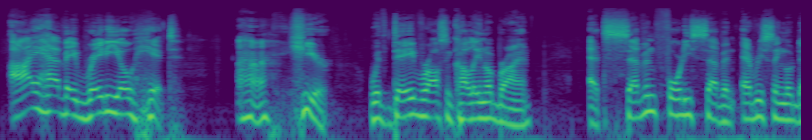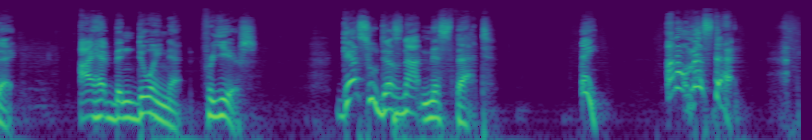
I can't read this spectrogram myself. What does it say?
I have a radio hit uh-huh. here with Dave Ross and Colleen O'Brien at 747 every single day. I have been doing that for years. Guess who does not miss that? Me. I don't miss that.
